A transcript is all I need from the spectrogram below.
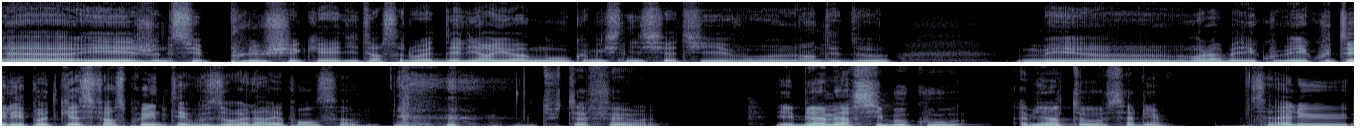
Euh, et je ne sais plus chez quel éditeur, ça doit être Delirium ou Comics Initiative, ou un des deux. Mais euh, voilà, bah, écou- écoutez les podcasts First Print et vous aurez la réponse. Tout à fait, ouais. Eh bien, merci beaucoup. À bientôt. Salut. Salut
